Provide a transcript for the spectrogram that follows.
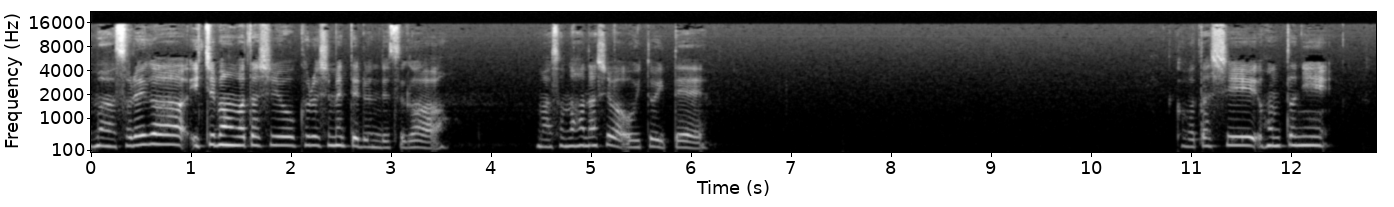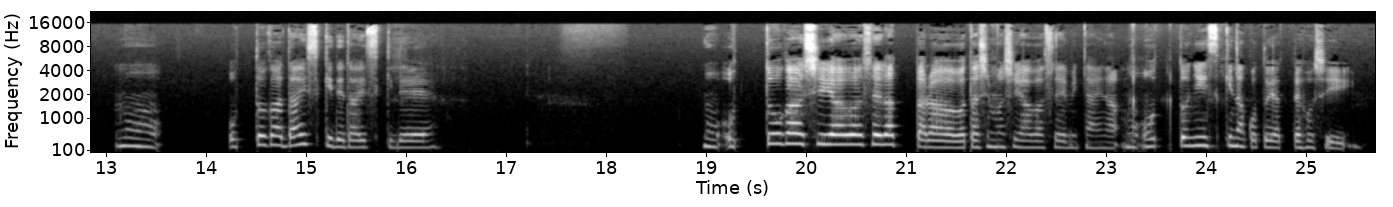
まあそれが一番私を苦しめてるんですがまあその話は置いといて私本当にもう夫が大好きで大好きでもう夫が幸せだったら私も幸せみたいなもう夫に好きなことやってほしい。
